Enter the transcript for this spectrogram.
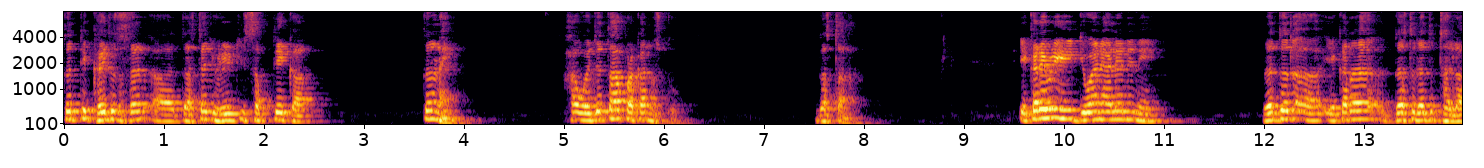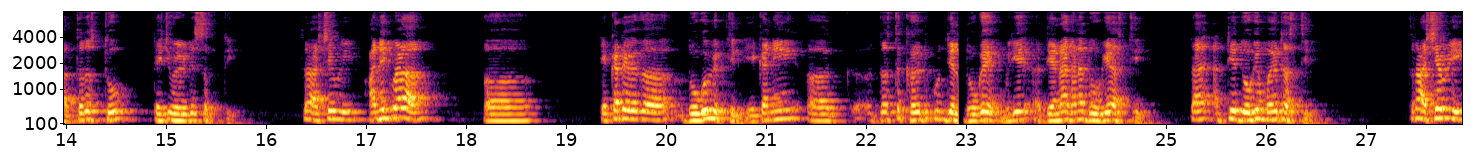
तर ते खरेदीत असता दस्ताची व्हॅलिडिटी संपते का? तर नाही. हा वैधता प्रकार नसतो. दस्ताना. एखाद्या वेळी दिवाणी न्यायालयाने रद्द एखादा दस्त रद्द ठरला तरच तो त्याची व्हॅलिडिटी संपते. तर अशा वेळी अनेक वेळा एखाद्या वेग- दोघं व्यक्ती एकाने दस्त खरेदी करून दिला दोघे म्हणजे देण्याघेण्या दोघे असतील तर ते दोघे मयत असतील. तर अशा वेळी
